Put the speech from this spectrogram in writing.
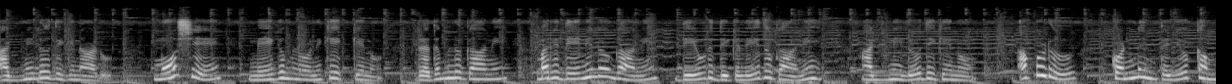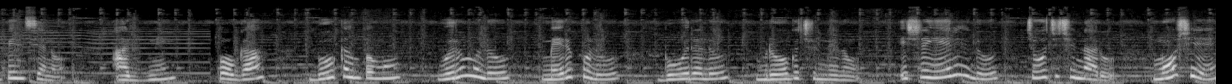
అగ్నిలో దిగినాడు. మోషే మేఘంలోనికి ఎక్కెను. రథములు గాని మరి దేనిలో గాని దేవుడు దిగలేదు గాని అగ్నిలో దిగెను. అప్పుడు కొండంతయు కంపించెను. అగ్ని పొగ భూకంపము ఉరుములు మెరుపులు బూరలు మ్రోగుచుండెను. ఇస్రయేలీలు చూచుచున్నారు మోషే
